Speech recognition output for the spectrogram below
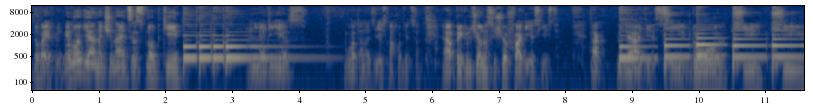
Ну поехали. Мелодия начинается с нотки ля диез. Вот она здесь находится. А при ключе у нас еще фа диез есть. Так, ля диез, си, до, си, си.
